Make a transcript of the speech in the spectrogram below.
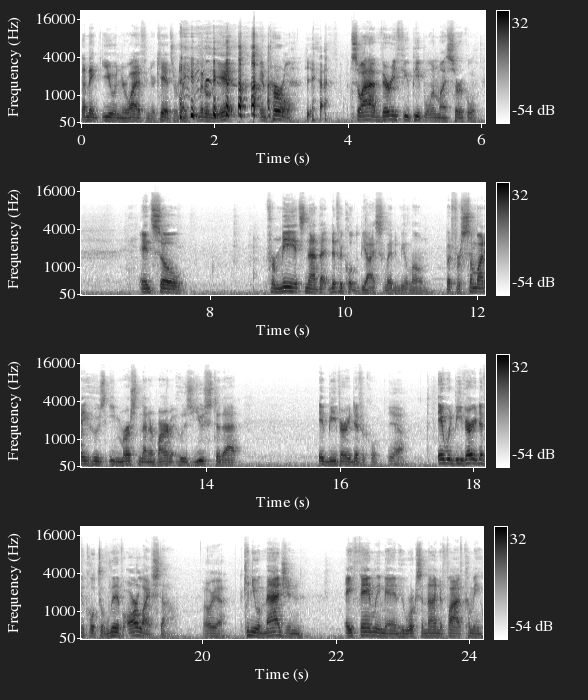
I think you and your wife and your kids are like literally it, and Pearl. Yeah. So I have very few people in my circle, and so for me, it's not that difficult to be isolated and be alone. But for somebody who's immersed in that environment, who's used to that, it'd be very difficult. Yeah. It would be very difficult to live our lifestyle Oh yeah. can you imagine a family man who works a nine to five coming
